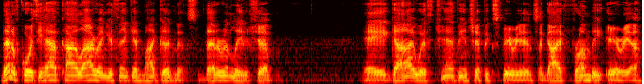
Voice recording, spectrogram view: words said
Then, of course, you have Kyle Lowry, and you're thinking, my goodness, veteran leadership, a guy with championship experience, a guy from the area,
